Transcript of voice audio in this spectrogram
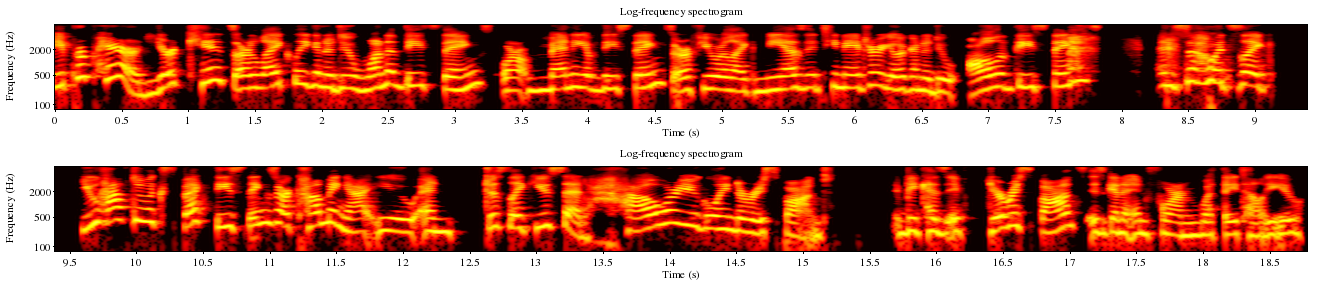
be prepared. Your kids are likely going to do one of these things or many of these things or if you were like me as a teenager you're going to do all of these things. And so it's like you have to expect these things are coming at you and just like you said how are you going to respond because if your response is going to inform what they tell you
